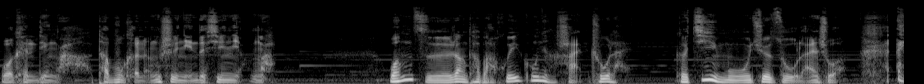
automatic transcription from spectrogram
我肯定啊，她不可能是您的新娘啊。”王子让他把灰姑娘喊出来，可继母却阻拦说：“哎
